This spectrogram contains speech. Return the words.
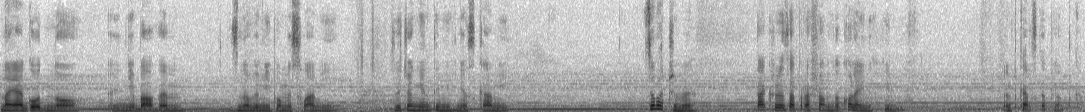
na Jagodno y, niebawem z nowymi pomysłami, z wyciągniętymi wnioskami. Zobaczymy. Także zapraszam do kolejnych filmów. Wędkarska Piątka.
